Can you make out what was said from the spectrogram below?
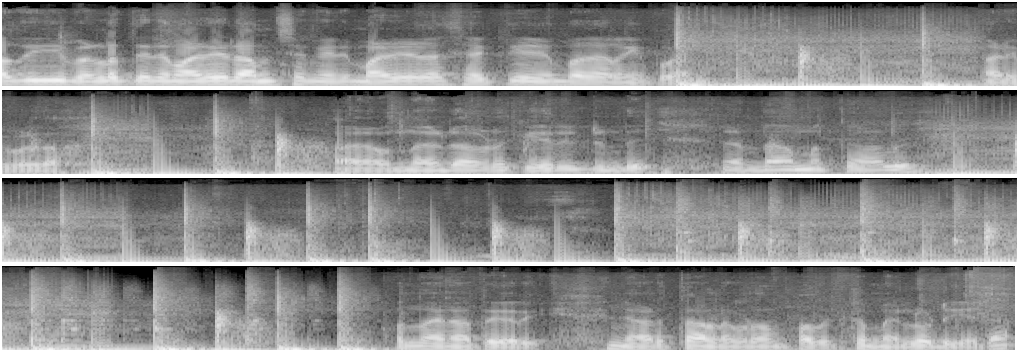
അത് ഈ വെള്ളത്തിന്റെ മഴയുടെ അംശം കഴിഞ്ഞ് മഴയുടെ ശക്തി കഴിയുമ്പോൾ അത് ഇറങ്ങിപ്പോയാൽ അടിപൊളിതാ ഒന്നായിട്ട് അവിടെ കയറിയിട്ടുണ്ട്. രണ്ടാമത്തെ ആൾ ഒന്ന് അതിനകത്ത് കയറി. ഇനി അടുത്ത ആളിനെ കൂടെ പതുക്കെ മേലോട്ട് കയറ്റാം.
